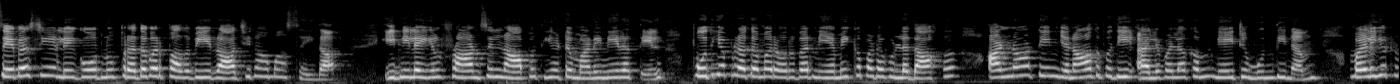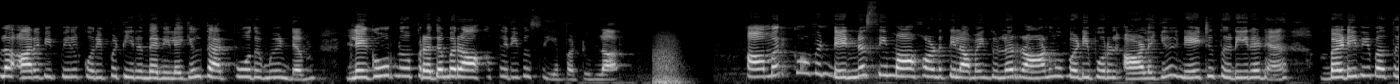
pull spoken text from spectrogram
செபஸ்டியன் லெகோர்னு பிரதமர் பதவியை ராஜினாமா செய்தார். இந்நிலையில் பிரான்சில் நாற்பத்தி எட்டு மணி நேரத்தில் புதிய பிரதமர் ஒருவர் நியமிக்கப்பட உள்ளதாக அந்நாட்டின் ஜனாதிபதி அலுவலகம் நேற்று முன்தினம் வெளியிட்டுள்ள அறிவிப்பில் குறிப்பிட்டிருந்த நிலையில் தற்போது மீண்டும் லெகோர்னோ பிரதமராக தெரிவு செய்யப்பட்டுள்ளார். அமெரிக்காவின் டென்னசி மாகாணத்தில் அமைந்துள்ள இராணுவ வெடிபொருள் ஆலையில் நேற்று திடீரென வெடி விபத்து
